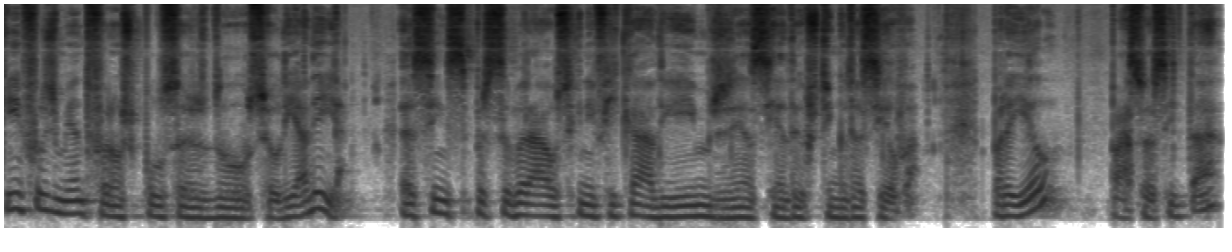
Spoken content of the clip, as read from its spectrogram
que infelizmente foram expulsas do seu dia a dia. Assim se perceberá o significado e a emergência de Agostinho da Silva. Para ele, passo a citar,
